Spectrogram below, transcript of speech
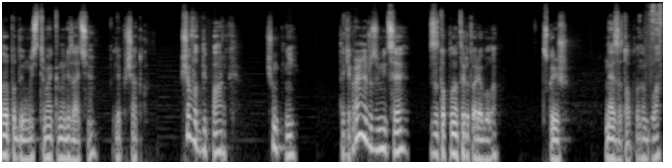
Але подивимось, тримай каналізацію для початку. Що водний парк? Чому б ні? Так я правильно розумію, це затоплена територія була. Скоріш, не затоплена була.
